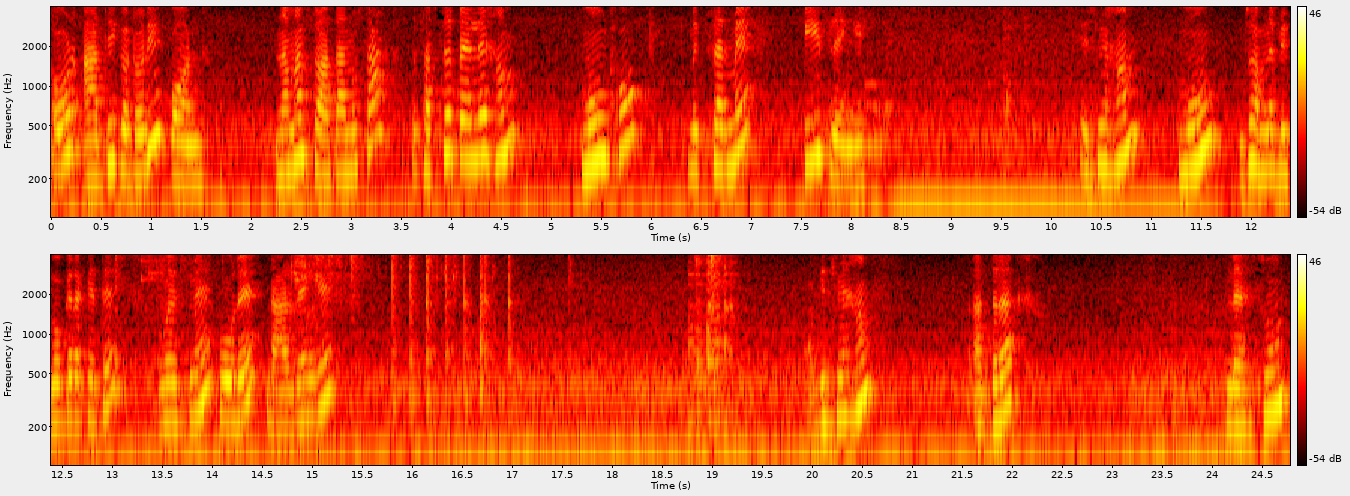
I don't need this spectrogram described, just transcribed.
और आधी कटोरी कॉर्न। नमक स्वादानुसार तो सबसे पहले हम मूंग को मिक्सर में पीस लेंगे। इसमें हम मूंग जो हमने भिगो के रखे थे, वो इसमें पूरे डाल देंगे। अब इसमें हम अदरक, लहसुन।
